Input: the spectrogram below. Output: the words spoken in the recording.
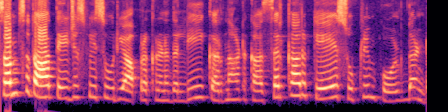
ಸಂಸದ ತೇಜಸ್ವಿ ಸೂರ್ಯ ಪ್ರಕರಣದಲ್ಲಿ ಕರ್ನಾಟಕ ಸರ್ಕಾರಕ್ಕೆ ಸುಪ್ರೀಂ ಕೋರ್ಟ್ ದಂಡ.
